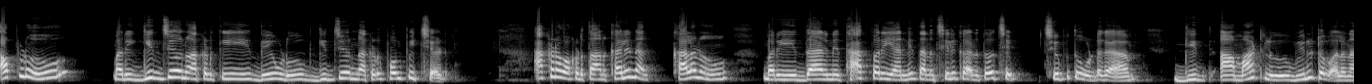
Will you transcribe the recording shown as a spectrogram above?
అప్పుడు మరి గిజ్జోను అక్కడికి దేవుడు గిజ్జోను అక్కడికి పంపించాడు. అక్కడ ఒకడు తాను కలిన కళను మరి దాని తాత్పర్యాన్ని తన చిలికలతో చెప్ చెబుతూ ఉండగా గి ఆ మాటలు వినుట వలన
